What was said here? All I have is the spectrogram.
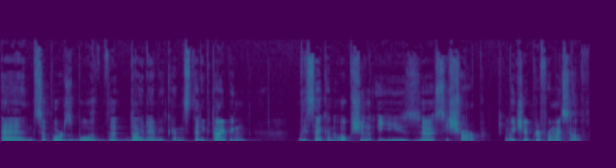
and supports both dynamic and static typing. The second option is uh, C Sharp, which I prefer myself.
